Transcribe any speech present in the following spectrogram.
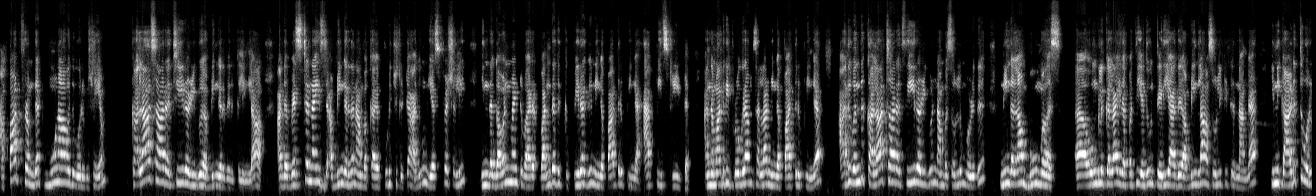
அப்பார்ட் ஃப்ரம் தட் மூணாவது ஒரு விஷயம் கலாசார சீரழிவு அப்படிங்கிறது இருக்கு இல்லைங்களா? அத வெஸ்டர்னைஸ்ட் அப்படிங்கறத நாம க புடிச்சுக்கிட்டு அதுவும் எஸ்பெஷலி இந்த கவர்மெண்ட் வர வந்ததுக்கு பிறகு நீங்க பார்த்திருப்பீங்க ஹாப்பி ஸ்ட்ரீட் அந்த மாதிரி ப்ரோக்ராம்ஸ் எல்லாம் நீங்க பார்த்திருப்பீங்க. அது வந்து கலாச்சார சீரழிவுன்னு நம்ம சொல்லும் பொழுது நீங்கெல்லாம் பூமர்ஸ் உங்களுக்கெல்லாம் இத பத்தி எதுவும் தெரியாது அப்படின்லாம் சொல்லிக்கிட்டு இருந்தாங்க. இன்னைக்கு அடுத்து ஒரு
